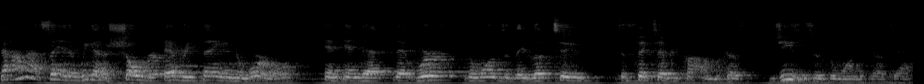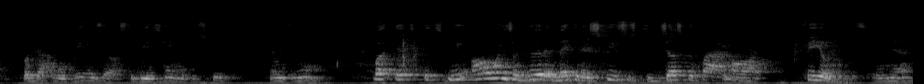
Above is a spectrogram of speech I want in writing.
Now, I'm not saying that we got to shoulder everything in the world and, and that, that we're the ones that they look to to fix every problem because Jesus is the one that does that. But God will use us to be his hands, his feet, everything else. But it's, it's, we always are good at making excuses to justify our feelings. Amen.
